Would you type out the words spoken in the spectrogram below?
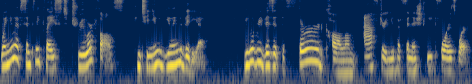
When you have simply placed true or false, continue viewing the video. You will revisit the third column after you have finished week four's work,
